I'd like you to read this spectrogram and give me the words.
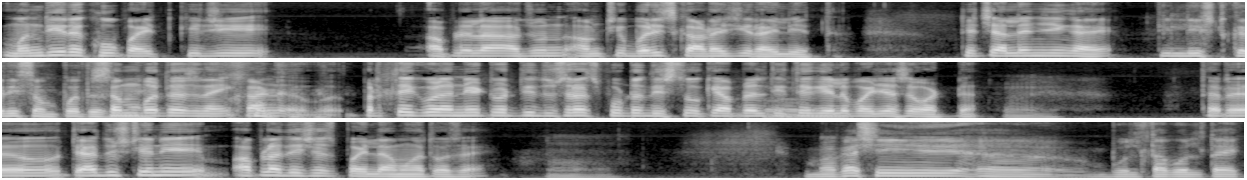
मंदिरं खूप आहेत की जी आपल्याला अजून आमची बरीच काढायची राहिली आहेत. ते चॅलेंजिंग आहे. ती लिस्ट कधी संपत संपतच नाही. कारण प्रत्येक वेळा नेटवरती दुसराच फोटो दिसतो की आपल्याला तिथे गेलं पाहिजे असं वाटतं. तर त्या दृष्टीने आपला देशच पहिला महत्त्वाचा आहे. मगाशी बोलता बोलता एक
